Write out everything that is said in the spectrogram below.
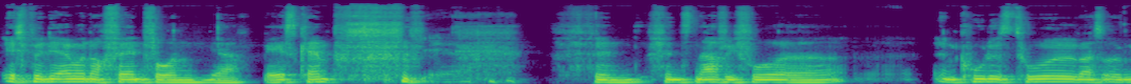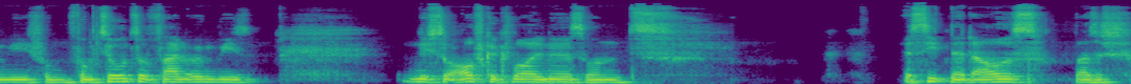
ich bin ja immer noch Fan von ja, Basecamp. Yeah. Finde es nach wie vor äh, ein cooles Tool, was irgendwie vom Funktionsumfang irgendwie nicht so aufgequollen ist und es sieht nett aus, was ich,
